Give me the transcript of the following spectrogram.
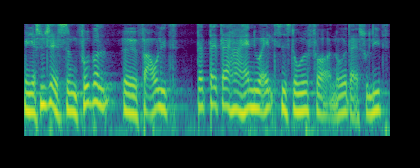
Men jeg synes, at sådan fodboldfagligt, der, der, der har han jo altid stået for noget, der er solidt,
